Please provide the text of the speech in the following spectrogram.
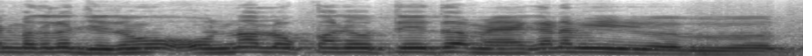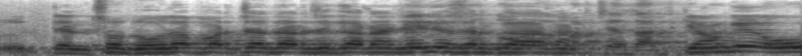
ਇਹ ਮਤਲਬ ਜਦੋਂ ਉਹਨਾਂ ਲੋਕਾਂ ਦੇ ਉੱਤੇ ਤਾਂ ਮੈਂ ਕਹਿੰਦਾ ਵੀ ਅਹ, 302 ਦਾ ਪਰਚਾ ਦਰਜ ਕਰਨਾ ਚਾਹੀਦਾ 302 ਸਰਕਾਰ ਦਾ ਪਰਚਾ ਨੂੰ ਕਿਉਂਕਿ ਉਹ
